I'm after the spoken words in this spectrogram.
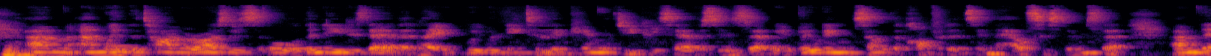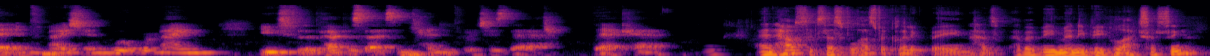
Mm-hmm. Um, and when the time arises or the need is there that they we would need to link in with GP services, that we're building some of the confidence in the health systems that um, their information will remain used for the purpose that it's intended, which is their their care. And how successful has the clinic been? Has have there been many people accessing it?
